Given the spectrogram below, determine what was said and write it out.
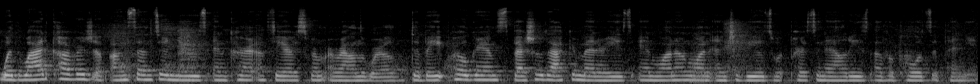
With wide coverage of uncensored news and current affairs from around the world, debate programs, special documentaries, and one-on-one interviews with personalities of opposed opinion.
